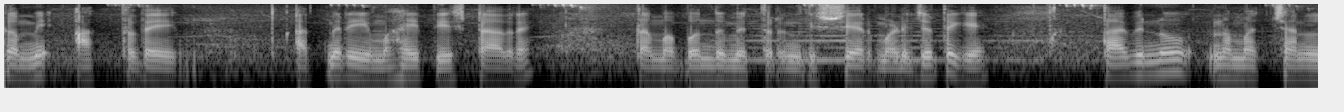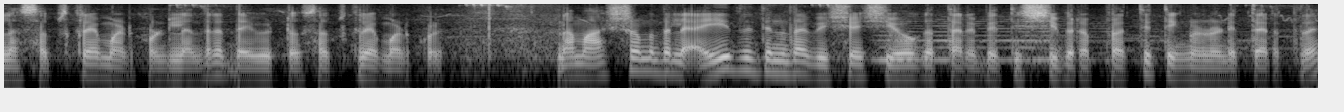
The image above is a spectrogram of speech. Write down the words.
ಕಮ್ಮಿ ಆಗ್ತದೆ. ಆದ್ಮೇಲೆ ಈ ಮಾಹಿತಿ ಇಷ್ಟ ಆದರೆ ತಮ್ಮ ಬಂಧು ಮಿತ್ರರೊಂದಿಗೆ ಶೇರ್ ಮಾಡಿ. ಜೊತೆಗೆ, ತಾವಿನ್ನೂ ನಮ್ಮ ಚಾನಲ್ನ ಸಬ್ಸ್ಕ್ರೈಬ್ ಮಾಡ್ಕೊಂಡಿಲ್ಲ ಅಂದರೆ ದಯವಿಟ್ಟು ಸಬ್ಸ್ಕ್ರೈಬ್ ಮಾಡ್ಕೊಳ್ಳಿ. ನಮ್ಮ ಆಶ್ರಮದಲ್ಲಿ ಐದು ದಿನದ ವಿಶೇಷ ಯೋಗ ತರಬೇತಿ ಶಿಬಿರ ಪ್ರತಿ ತಿಂಗಳು ನಡೀತಾ ಇರ್ತದೆ.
